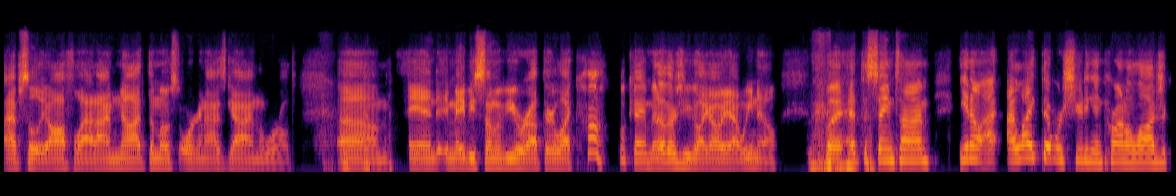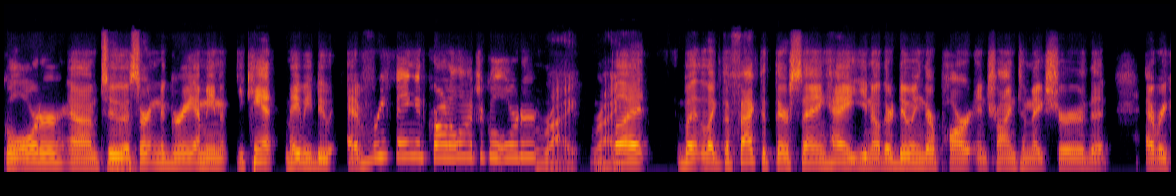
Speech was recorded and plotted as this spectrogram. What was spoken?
absolutely awful at. I'm not the most organized guy in the world. Um, and it maybe some of you are out there like, huh, okay. But others of you are like, oh, yeah, we know. But at the same time, you know, I, I like that we're shooting in chronological order um, to a Mhm. certain degree. I mean, you can't maybe do everything in chronological order, right. Right. but but like the fact that they're saying hey you know they're doing their part in trying to make sure that every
